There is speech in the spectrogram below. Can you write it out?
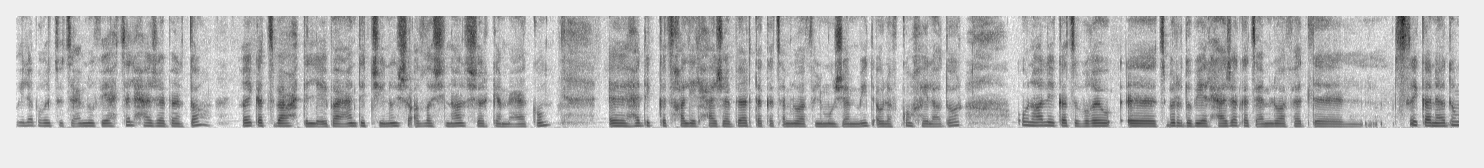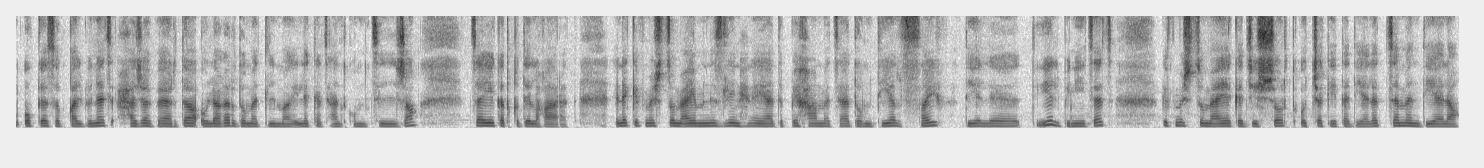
وإلا بغيتو تعملوا فيها حتى الحاجة باردة غير كتباع واحد اللعيبة عند تشينو إن شاء الله شي نهار شاركه معاكم. آه هذيك كتخلي الحاجة باردة كتعملوها في المجمد اولا في كونخيلادور. ونهار اللي كتبغيو آه، تبردوا بها الحاجة كتعملوها في هاد السيكان هادو وكتبقى البنات حاجة باردة ولا غير دومه الماء إلا كانت عندكم مثلجه حتى هي كتقضي الغرض. أنا كيف ما شفتوا معايا منزلين هنايا هاد البيخامات هادو ديال الصيف ديال ديال البنيتات كيف ما شفتوا معايا كتجي الشورت والجاكيطه ديالها الثمن ديالها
